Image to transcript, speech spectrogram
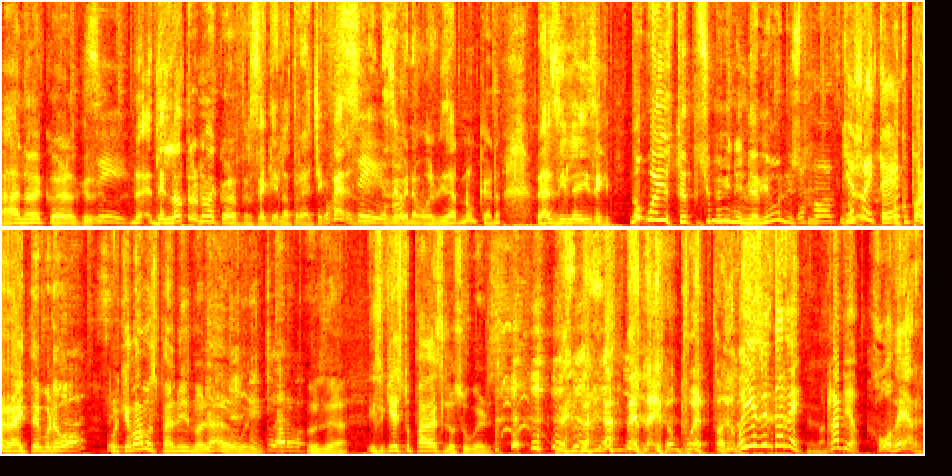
Ah, no me acuerdo. Sí. de- Del otro no me acuerdo, pero sé que el otro era checo Pérez. Sí, no me voy a olvidar nunca, ¿no? Así le dice que, no, güey, este, pues yo me vine en mi avión. Este, Ajá. ¿Quieres raite? Ocupa raite, bro. Ajá, sí. Porque vamos para el mismo lado, güey. Claro. O sea, y si quieres tú pagas los Ubers del aeropuerto. Oye, es bien tarde. Rápido. Joder.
